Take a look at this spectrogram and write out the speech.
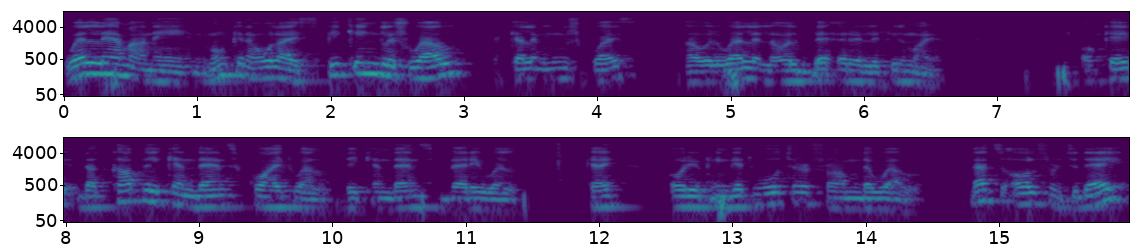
well ليها معنيين. ممكن أقول I speak English well. أتكلم English كويس. أو ال well اللي هو البئر اللي فيه المية. Okay, the couple can dance quite well. They can dance very well. Okay, or you can get water from the well. That's all for today.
